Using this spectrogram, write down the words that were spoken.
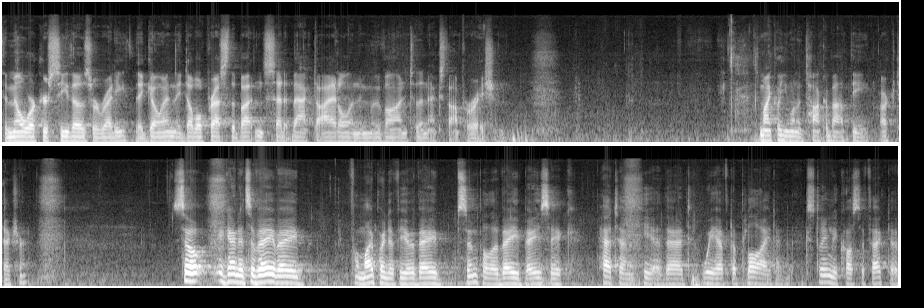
the mill workers see those are ready. They go in, they double press the button, set it back to idle, and then move on to the next operation. So Michael, you want to talk about the architecture? So again, it's a very, very, from my point of view, a very simple, a very basic pattern here that we have deployed and extremely cost effective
